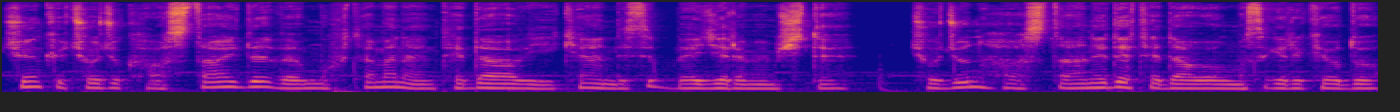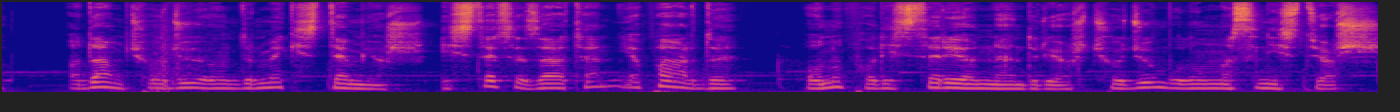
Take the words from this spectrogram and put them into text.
Çünkü çocuk hastaydı ve muhtemelen tedaviyi kendisi becerememişti. Çocuğun hastanede tedavi olması gerekiyordu. Adam çocuğu öldürmek istemiyor. İstese zaten yapardı. Onu polislere yönlendiriyor. Çocuğun bulunmasını istiyor.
